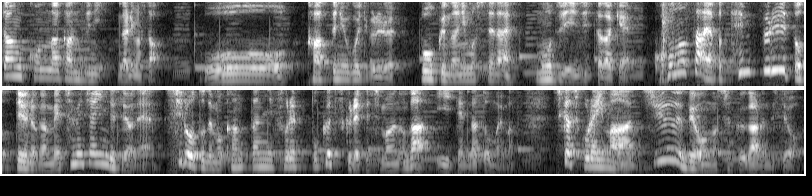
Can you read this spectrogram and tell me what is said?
旦こんな感じになりました。おー、勝手に動いてくれる。僕何もしてない。文字いじっただけ。このさ、やっぱテンプレートっていうのがめちゃめちゃいいんですよね。素人でも簡単にそれっぽく作れてしまうのがいい点だと思います。しかしこれ今、10秒の尺があるんですよ。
